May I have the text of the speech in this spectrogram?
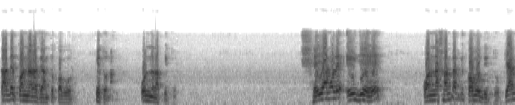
তাদের কন্যারা জ্যান্ত কবর পেত না, অন্যরা পেত। সেই আমলে এই যে কন্যা সন্তানকে কবর দিত, কেন?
